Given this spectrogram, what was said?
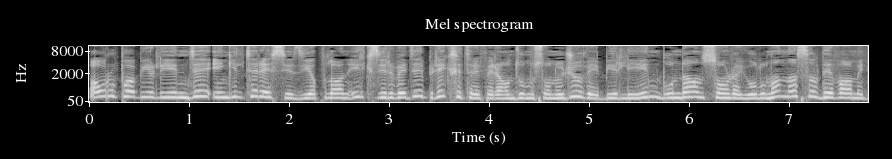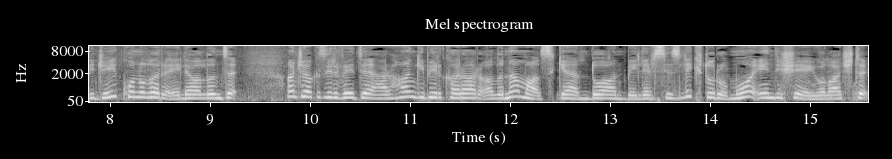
Avrupa Birliği'nde İngiltere'siz yapılan ilk zirvede Brexit referandumu sonucu ve birliğin bundan sonra yoluna nasıl devam edeceği konuları ele alındı. Ancak zirvede herhangi bir karar alınamazken doğan belirsizlik durumu endişeye yol açtı.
